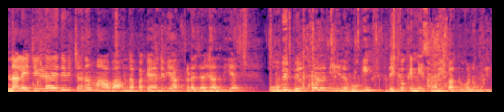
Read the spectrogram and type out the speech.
ਨਾਲੇ ਜਿਹੜਾ ਇਹਦੇ ਵਿੱਚ ਹਨਾ ਮਾਵਾ ਹੁੰਦਾ, ਆਪਾਂ ਕਹਿੰਦੇ ਵੀ ਆਕੜ ਜਾ ਜਾਂਦੀ ਹੈ, ਉਹ ਵੀ ਬਿਲਕੁਲ ਨਹੀਂ ਰਹੂਗੀ। ਦੇਖੋ ਕਿੰਨੀ ਸੋਹਣੀ ਪੱਗ ਬਣੂਗੀ।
